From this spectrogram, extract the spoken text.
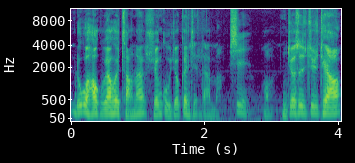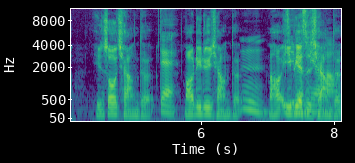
如果好股票会涨，那选股就更简单嘛，是，哦，你就是去挑。营收强的，对，毛利率强的，嗯，然后 EPS 强的，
